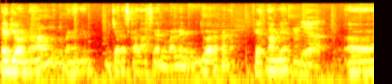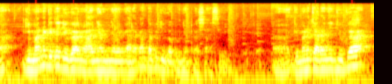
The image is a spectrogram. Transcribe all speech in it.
regional, bukan hanya bicara skala ASEAN, kemarin yang juara kan Vietnam ya. Ya, Eh, gimana kita juga nggak hanya menyelenggarakan tapi juga punya prestasi. Eh, gimana caranya juga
